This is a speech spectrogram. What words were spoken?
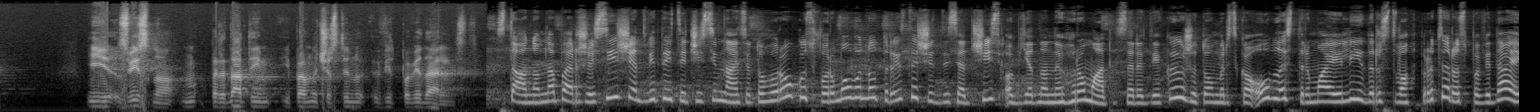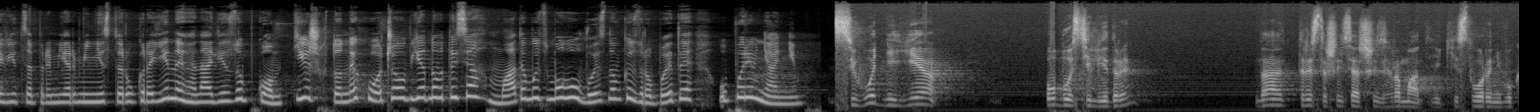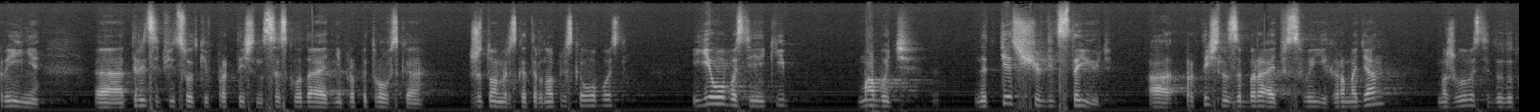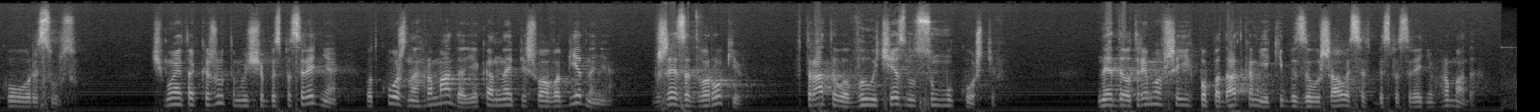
і, звісно, передати їм і певну частину відповідальності. Станом на 1 січня 2017 року сформовано 366 об'єднаних громад, серед яких Житомирська область тримає лідерство. Про це розповідає віце-прем'єр-міністр України Геннадій Зубко. Ті ж, хто не хоче об'єднуватися, матимуть змогу висновки зробити у порівнянні. Сьогодні є області-лідери, да, 366 громад, які створені в Україні, е, 30% практично це складає Дніпропетровська, Житомирська, Тернопільська область. І є області, які, мабуть, не те, що відстають, а практично забирають в своїх громадян можливості додаткового ресурсу. Чому я так кажу? Тому що безпосередньо от кожна громада, яка не пішла в об'єднання, вже за два роки втратила величезну суму коштів, недоотримавши їх по податкам, які би залишалися безпосередньо в громадах.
